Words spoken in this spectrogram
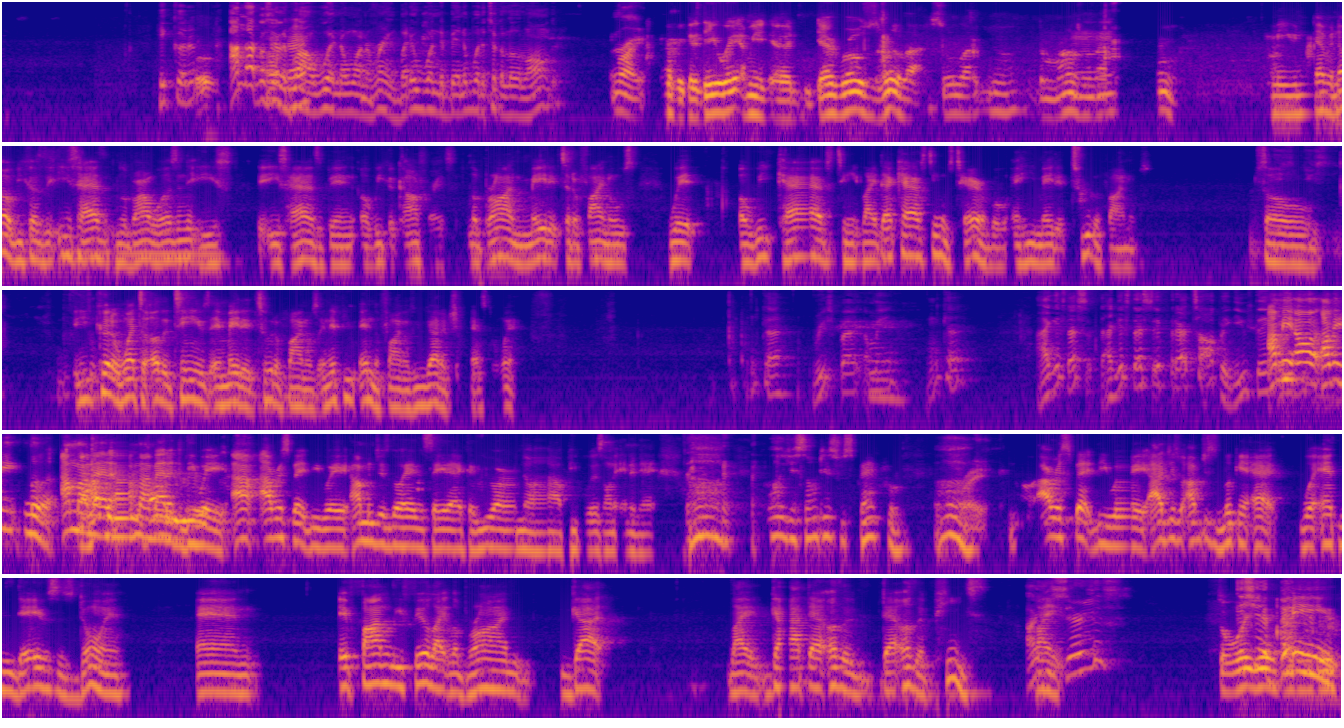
He could have. I'm not gonna say Okay. LeBron wouldn't have won the ring, but it wouldn't have been. It would have took a little longer. Right. Because D Wade, I mean, uh, Derrick Rose was hurt a lot. So, like, you know, the runs were not. I mean, you never know because the East has LeBron was in the East. The East has been a weaker conference. LeBron made it to the finals with a weak Cavs team. Like that Cavs team was terrible, and he made it to the finals. So He's- he could have went to other teams and made it to the finals. And if you in the finals, you got a chance to win. Okay, respect. I mean, okay. I guess that's. I guess that's it for that topic. You think? I mean, I, I mean, look, I'm not mad. At, I'm not mad at the D Wade. I, I respect D Wade. I'm gonna just go ahead and say that because you already know how people is on the internet. Oh, oh you're so disrespectful. Oh, Right. I respect D Wade. I just I'm just looking at what Anthony Davis is doing, and it finally feel like LeBron got like got that other that other piece. Are like- you serious? So, what It year, I mean-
